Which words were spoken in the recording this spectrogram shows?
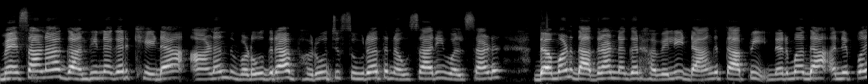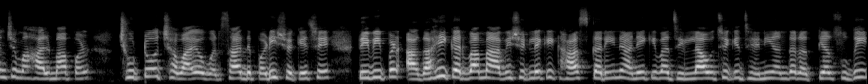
મહેસાણા, ગાંધીનગર, ખેડા, આણંદ, વડોદરા, ભરૂચ, સુરત, નવસારી, વલસાડ, દમણ દાદરા નગર હવેલી, ડાંગ, તાપી, નર્મદા અને પંચમહાલમાં પણ છૂટો છવાયો વરસાદ પડી શકે છે તેવી પણ આગાહી કરવામાં આવી છે. એટલે કે ખાસ કરીને અનેક એવા જિલ્લાઓ છે કે જેની અંદર અત્યાર સુધી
